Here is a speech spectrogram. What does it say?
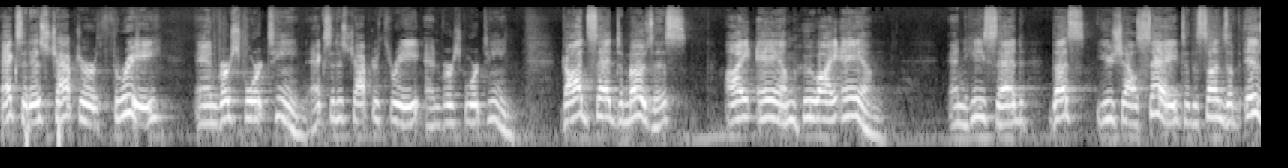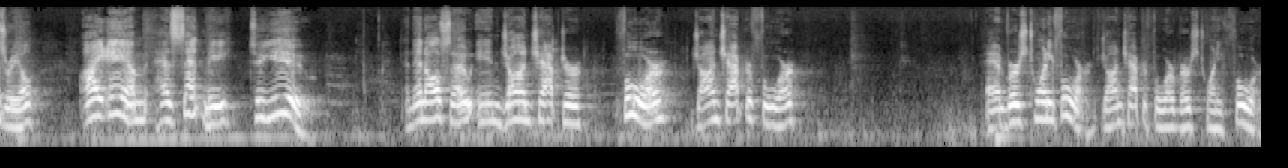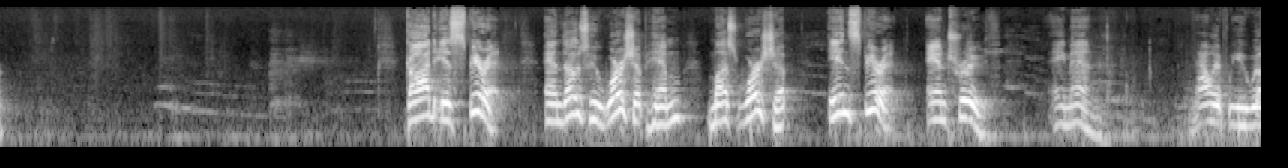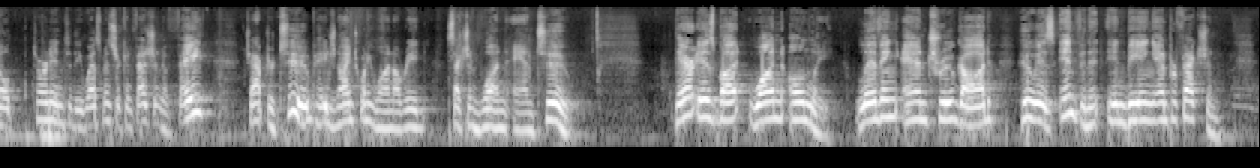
Exodus chapter 3 and verse 14. Exodus chapter 3 and verse 14. God said to Moses, I am who I am. And he said, Thus you shall say to the sons of Israel, I am has sent me to you. And then also in John chapter 4, John chapter 4 and verse 24. John chapter 4, verse 24. God is spirit, and those who worship him must worship in spirit and truth. Amen. Now, if we will turn into the Westminster Confession of Faith, chapter 2, page 921, I'll read section 1 and 2. There is but one only, living and true God, who is infinite in being and perfection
